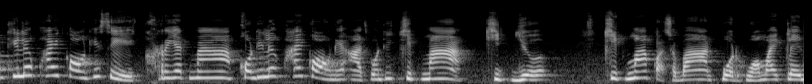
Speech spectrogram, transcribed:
นที่เลือกไพ่กองที่สี่เครียดมาก คนที่เลือกไพ่กองเนี่ยอาจจะคนที่คิดมาก คิดเยอะ คิดมากกว่าชาวบ้าน ปวดหัวไมเกรน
